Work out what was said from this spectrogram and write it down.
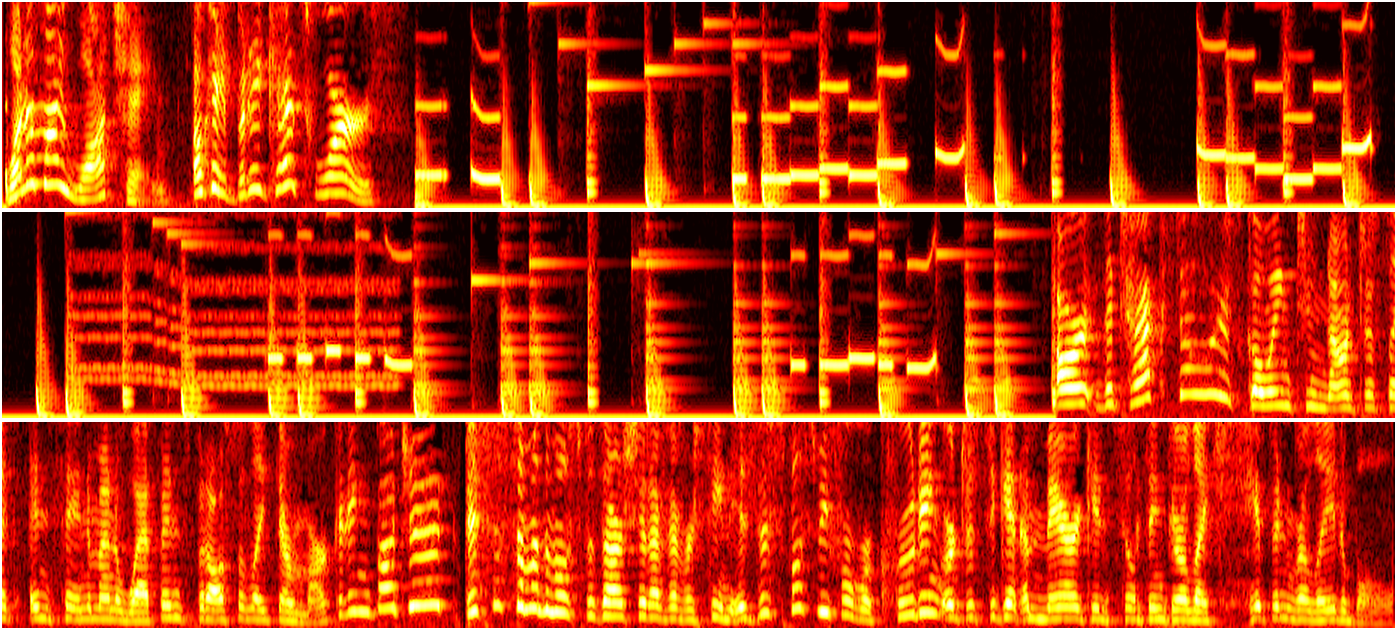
What am I watching? Okay, but it gets worse. Tax dollars going to not just like insane amount of weapons, but also like their marketing budget? This is some of the most bizarre shit I've ever seen. Is this supposed to be for recruiting or just to get Americans to think they're like hip and relatable?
